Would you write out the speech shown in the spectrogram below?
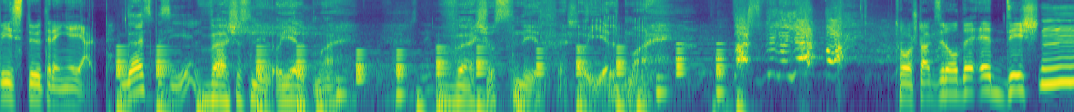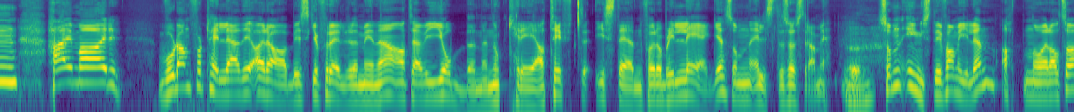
hvis du trenger hjelp. Det er spesielt. Vær så snill og hjelp meg. Vær så snill og hjelp meg. Torsdagsrådet edition. Hei, Mar! Hvordan forteller jeg de arabiske foreldrene mine at jeg vil jobbe med noe kreativt istedenfor å bli lege, som den eldste søstera mi? Som den yngste i familien, 18 år altså,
